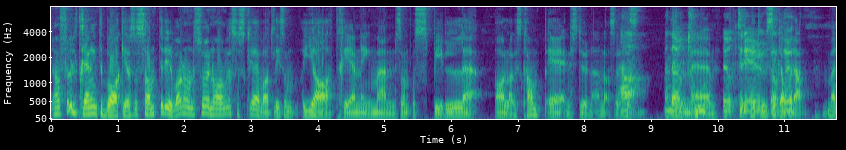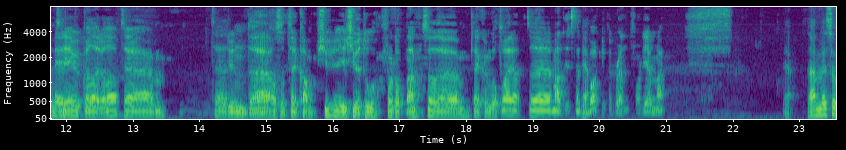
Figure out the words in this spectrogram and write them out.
Han har full trening tilbake. Og så samtidig var det noen, så noen andre som skrev at liksom ja, trening, men sånn å spille A-lagskamp er en stund ennå. Så det, Ja, men det er jo to eh, Det er jo tre uker, til, det, tre uker der òg, til, til runde Altså til kamp 20, i 22 for Tottenham. Så det, det kan godt være at uh, Madison er Ja. tilbake til Brentford hjemme. ja. Nei, men så,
